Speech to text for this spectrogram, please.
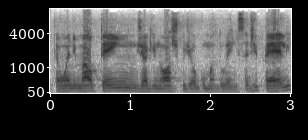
Então, o animal tem um diagnóstico de alguma doença de pele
